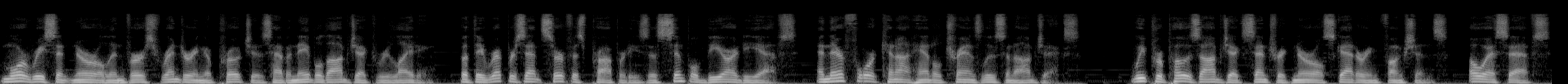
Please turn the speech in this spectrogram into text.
More recent neural inverse rendering approaches have enabled object relighting, but they represent surface properties as simple BRDFs, and therefore cannot handle translucent objects. We propose object centric neural scattering functions, OSFs,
